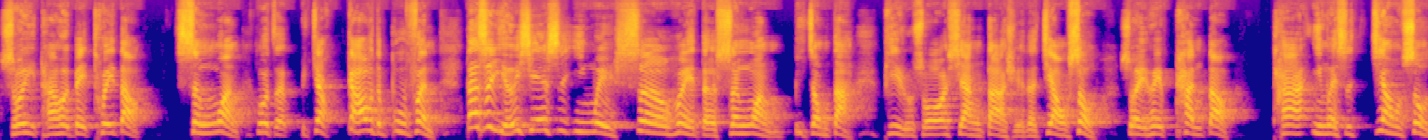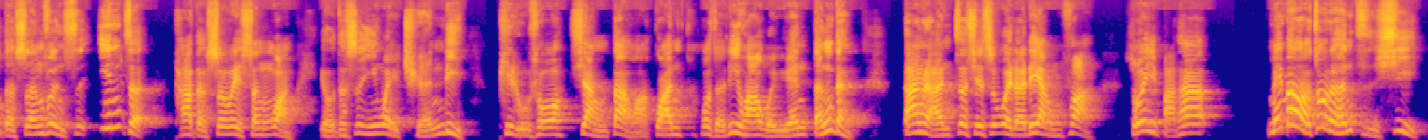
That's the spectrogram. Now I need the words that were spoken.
所以他会被推到声望或者比较高的部分。但是有一些是因为社会的声望比重大，譬如说像大学的教授，所以会看到他因为是教授的身份，是因着他的社会声望。有的是因为权力。譬如说，像大法官或者立法委员等等，当然这些是为了量化，所以把它没办法做得很仔细。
